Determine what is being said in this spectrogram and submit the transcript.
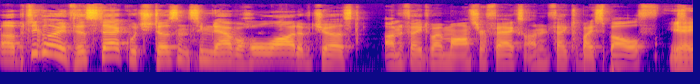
uh, particularly this deck which doesn't seem to have a whole lot of just unaffected by monster effects unaffected by spell Yeah, spell-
